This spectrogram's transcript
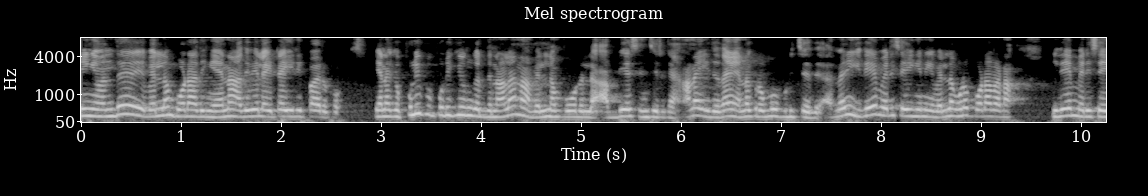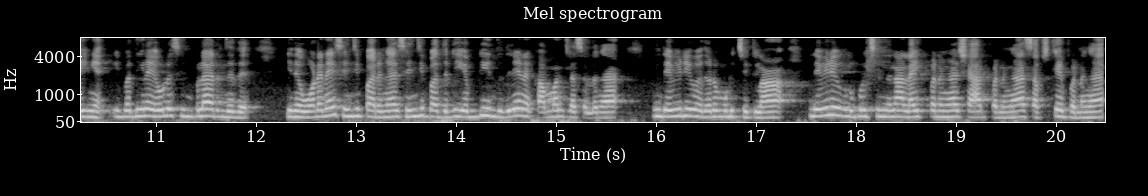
நீங்கள் வந்து வெல்லம் போடாதீங்க. ஏன்னா அதுவே லைட்டாக இனிப்பாக இருக்கும். எனக்கு புளிப்பு பிடிக்குங்கிறதுனால நான் வெல்லம் போடலை. அப்படியே செஞ்சுருக்கேன். ஆனால் இதுதான் எனக்கு ரொம்ப பிடிச்சது. அதுமாதிரி இதேமாரி இதே மாதிரி செய்யுங்க. நீங்கள் வெள்ளம் கூட போட வேணாம். இதேமாரி செய்யுங்க. இப்போ பார்த்தீங்கன்னா எவ்வளோ சிம்பிளாக இருந்தது. இதை உடனே செஞ்சு பாருங்கள் செஞ்சு பார்த்துட்டு எப்படி இருந்ததுன்னு எனக்கு கமெண்ட்டில் சொல்லுங்கள் இந்த வீடியோ இதோட முடிச்சுக்கலாம். இந்த வீடியோ உங்களுக்கு பிடிச்சிருந்ததுன்னா லைக் பண்ணுங்கள் ஷேர் பண்ணுங்கள் சப்ஸ்கிரைப் பண்ணுங்கள்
